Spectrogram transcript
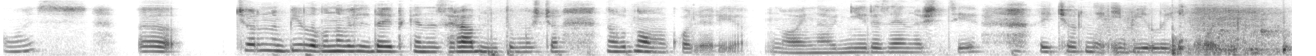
Ось. Е, Чорно-біле воно виглядає таке незграбне, тому що на одному кольорі, ну і на одній резиночці чорний і білий колір.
